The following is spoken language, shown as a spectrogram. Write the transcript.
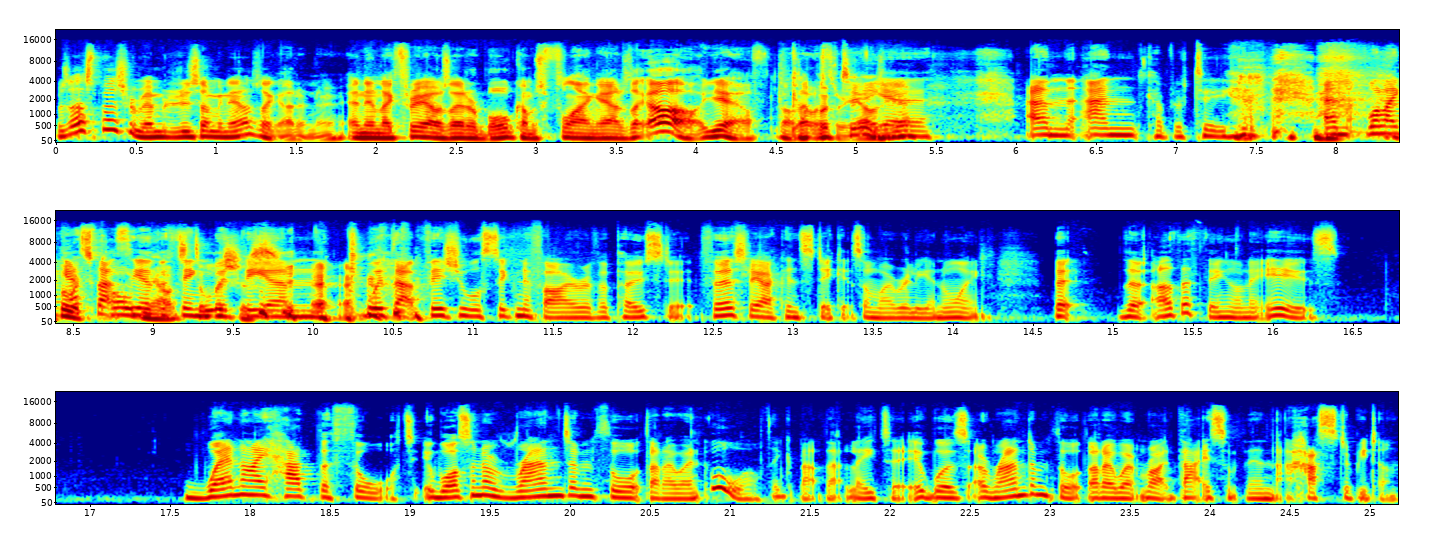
was I supposed to remember to do something now? I was like, I don't know. And then like three hours later, a ball comes flying out. It's like, oh yeah, oh, that was three tea. hours ago. Yeah. Um, and cup of tea. um, well, I guess it's that's the other it's thing with the delicious. um, with that visual signifier of a post-it. Firstly, I can stick it somewhere really annoying, but the other thing on it is when I had the thought, it wasn't a random thought that I went, "Oh, I'll think about that later." It was a random thought that I went, "Right, that is something that has to be done."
